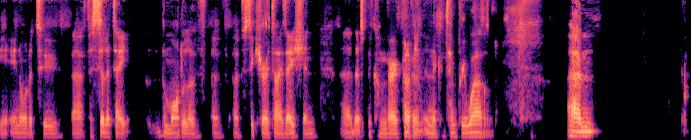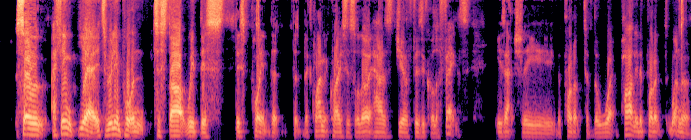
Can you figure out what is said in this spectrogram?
in order to facilitate the model of, of, of securitization that's become very prevalent in the contemporary world. Um, so I think, yeah, it's really important to start with this, this point that, that the climate crisis, although it has geophysical effects, is actually the product of the, partly the product, well, no,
